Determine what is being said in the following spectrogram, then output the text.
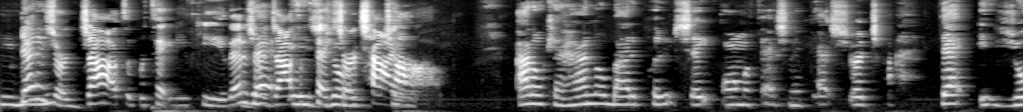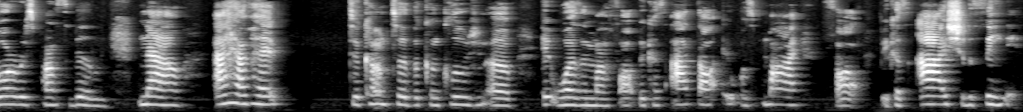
Mm-hmm. That is your job to protect these kids. That is that your job to protect your, your child. child. I don't care how nobody put it, shape, form, or fashion. If that's your child, that is your responsibility. Now, I have had to come to the conclusion of it wasn't my fault because I thought it was my fault because I should have seen it.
